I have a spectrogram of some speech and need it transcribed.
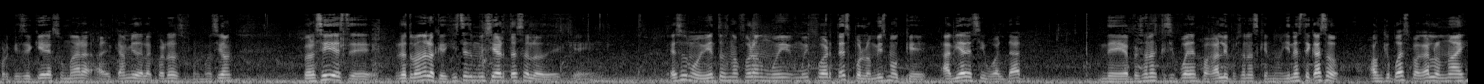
Porque se quiere sumar al cambio del acuerdo de su formación. Pero sí, este, retomando lo que dijiste, es muy cierto eso, lo de que esos movimientos no fueron muy, muy fuertes por lo mismo que había desigualdad de personas que sí pueden pagarlo y personas que no. Y en este caso, aunque puedas pagarlo, no hay.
